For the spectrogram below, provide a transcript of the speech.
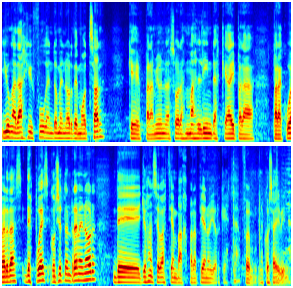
y un adagio y fuga en do menor de Mozart, que para mí es una de las obras más lindas que hay para, para cuerdas. Después, concierto en re menor de Johann Sebastian Bach para piano y orquesta. Fue una cosa divina.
